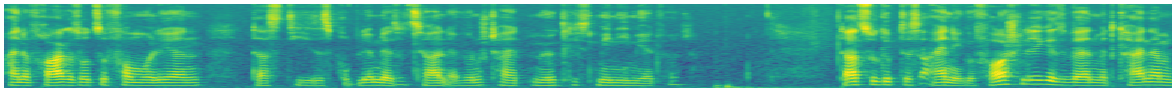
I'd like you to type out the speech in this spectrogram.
eine Frage so zu formulieren, dass dieses Problem der sozialen Erwünschtheit möglichst minimiert wird? Dazu gibt es einige Vorschläge. Sie werden mit keinem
